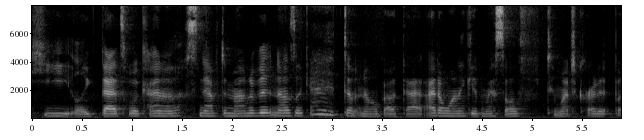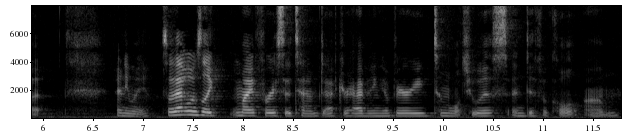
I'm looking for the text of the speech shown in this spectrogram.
he like that's what kind of snapped him out of it. And i was like i don't know about that. I don't want to give myself too much credit. But anyway so that was like my first attempt after having a very tumultuous and difficult um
